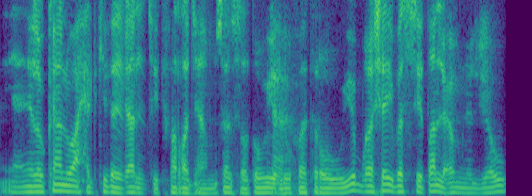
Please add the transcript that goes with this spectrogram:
يعني لو كان الواحد كذا جالس يتفرج على مسلسل طويل آه. وفتره ويبغى شيء بس يطلعه من الجو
